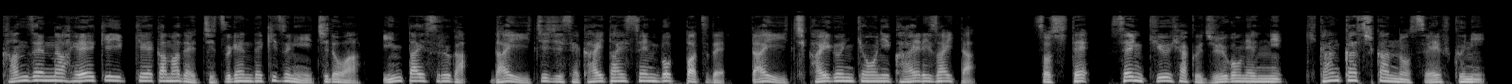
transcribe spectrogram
完全な兵器一系化まで実現できずに一度は引退するが、第一次世界大戦勃発で第一海軍卿に返り咲いた。そして、1915年に機関下士官の制服に、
